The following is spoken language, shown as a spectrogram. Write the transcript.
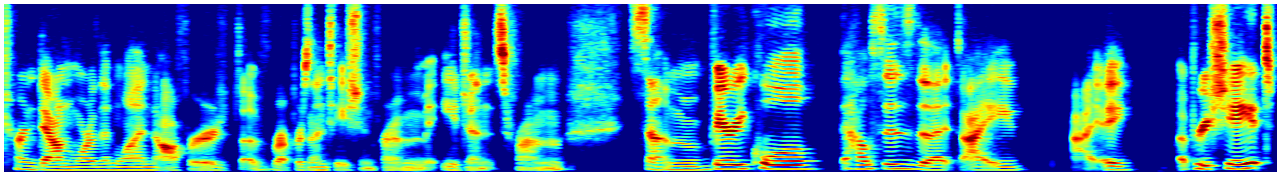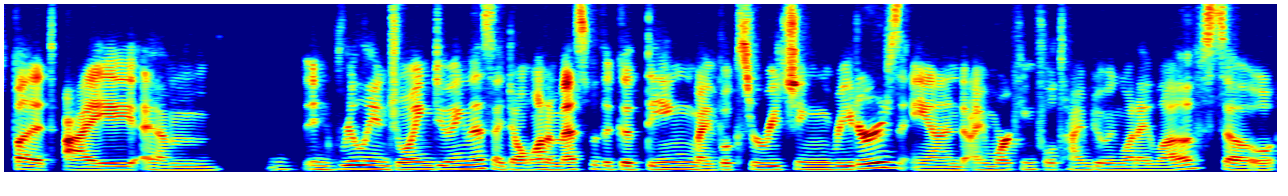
turned down more than one offer of representation from agents from some very cool houses that I I appreciate, but I am in really enjoying doing this. I don't want to mess with a good thing. My books are reaching readers and I'm working full time doing what I love. So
